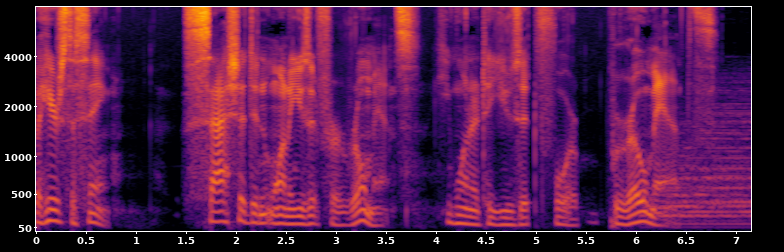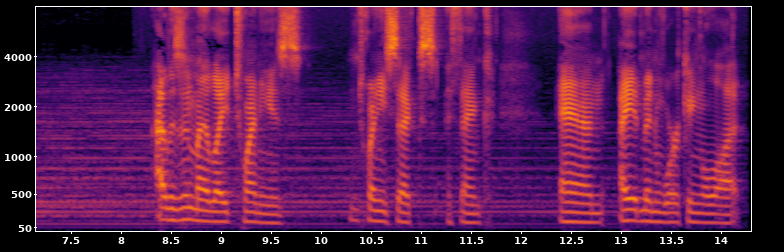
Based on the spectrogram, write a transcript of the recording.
But here's the thing Sasha didn't want to use it for romance. He wanted to use it for bromance. I was in my late 20s, 26, I think, and I had been working a lot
